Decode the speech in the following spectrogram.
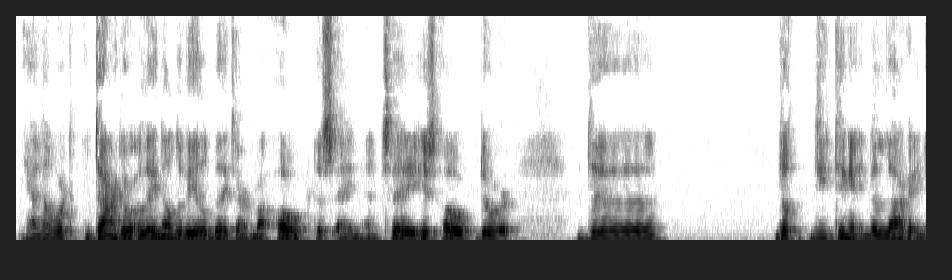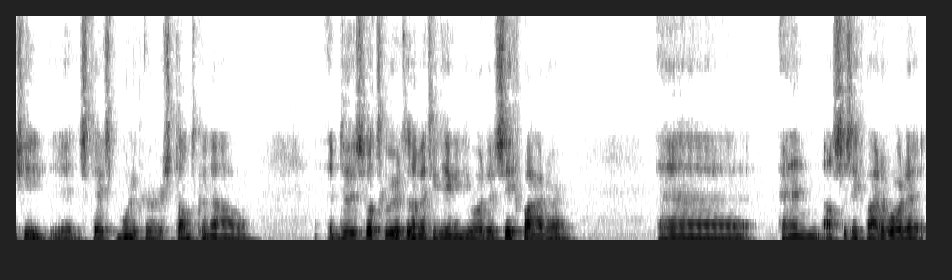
ja, dan wordt daardoor alleen al de wereld beter, maar ook, dat is één, en twee is ook door de, dat die dingen in de lage energie eh, steeds moeilijker stand kunnen houden. Dus wat gebeurt er dan met die dingen? Die worden zichtbaarder. Uh, en als ze zichtbaarder worden,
